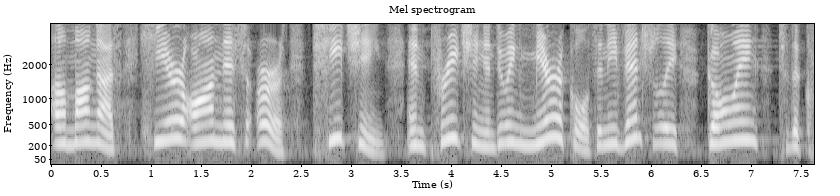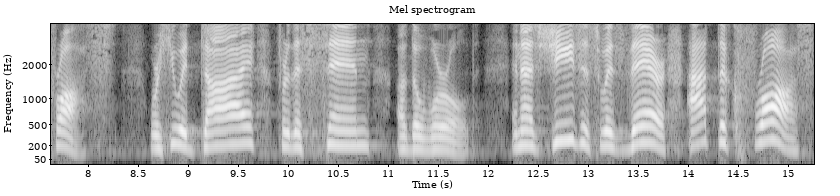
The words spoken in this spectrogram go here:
among us here on this earth, teaching and preaching and doing miracles and eventually going to the cross where he would die for the sin of the world. And as Jesus was there at the cross,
